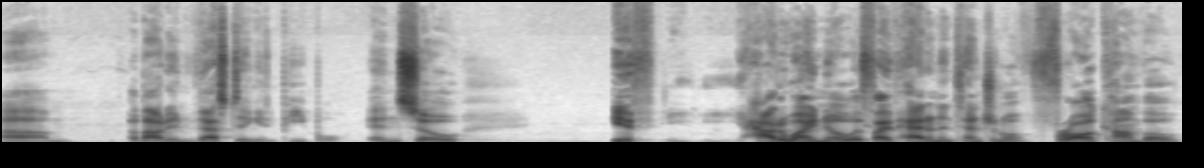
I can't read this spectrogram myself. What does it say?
um, about investing in people. And so, if how do I know if I've had an intentional frog convo?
